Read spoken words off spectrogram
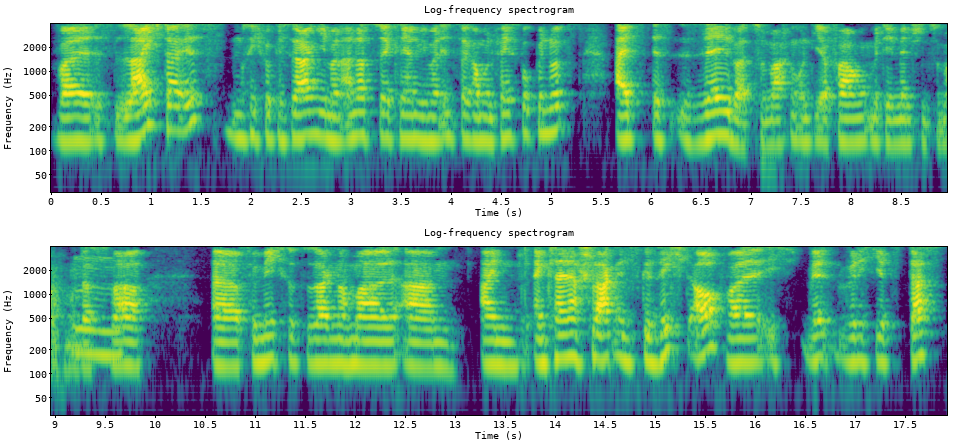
weil es leichter ist, muss ich wirklich sagen, jemand anders zu erklären, wie man Instagram und Facebook benutzt, als es selber zu machen und die Erfahrung mit den Menschen zu machen. Und das mm. war äh, für mich sozusagen nochmal ähm, ein, ein kleiner Schlag ins Gesicht auch, weil ich, wenn ich jetzt das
